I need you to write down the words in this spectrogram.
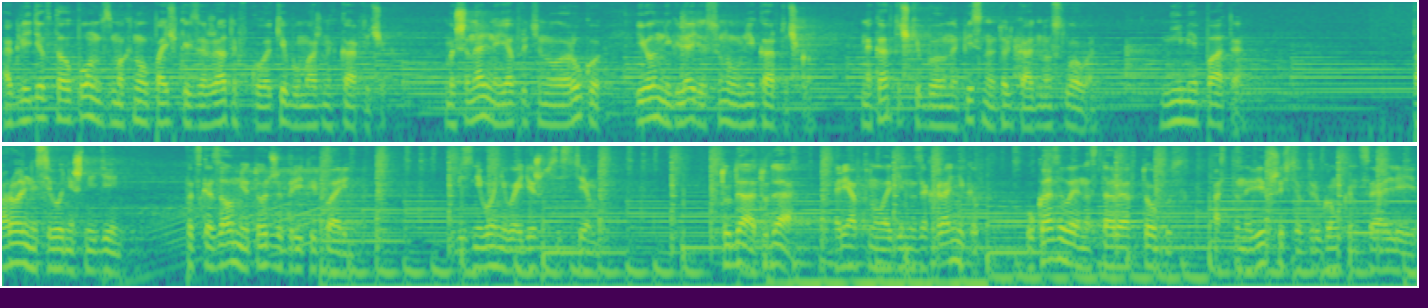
Оглядев толпу, он взмахнул пачкой зажатых в кулаке бумажных карточек. Машинально я протянула руку, и он, не глядя, сунул мне карточку. На карточке было написано только одно слово – «Нимепата». «Пароль на сегодняшний день», – подсказал мне тот же бритый парень. «Без него не войдешь в систему». «Туда, туда!» – рявкнул один из охранников, указывая на старый автобус, остановившийся в другом конце аллеи.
